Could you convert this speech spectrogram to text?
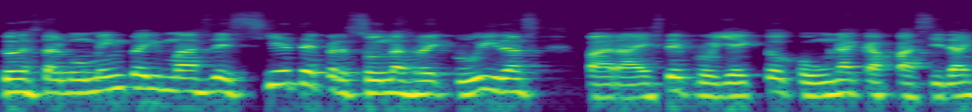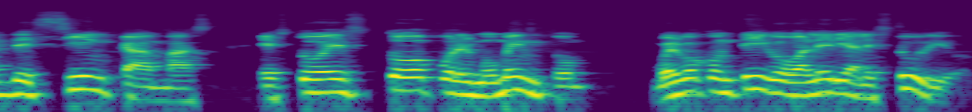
donde hasta el momento hay más de siete personas recluidas para este proyecto con una capacidad de 100 camas. Esto es todo por el momento. Vuelvo contigo, Valeria, al estudio.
